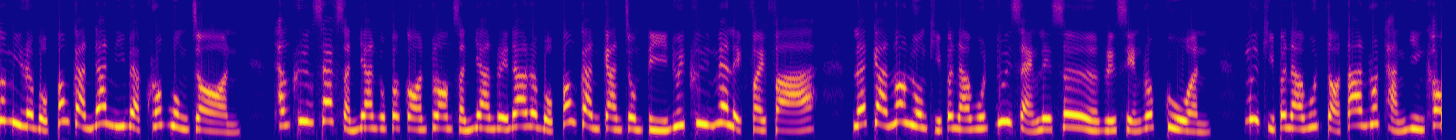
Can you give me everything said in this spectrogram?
ก็มีระบบป้องกันด้านนี้แบบครบวงจร ทั้งเครื่องแทรกสัญญาณอุปกรณ์ปลอมสัญญาณเรดาร์ระบบป้องกันการโจมตีด้วยคลื่นแม่เหล็กไฟฟ้า และการล่อลวงขีปนาวุธด้วยแสงเลเซอร์ หรือเสียงรบกวน เมื่อขีปนาวุธต่อต้านรถถังยิงเข้า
